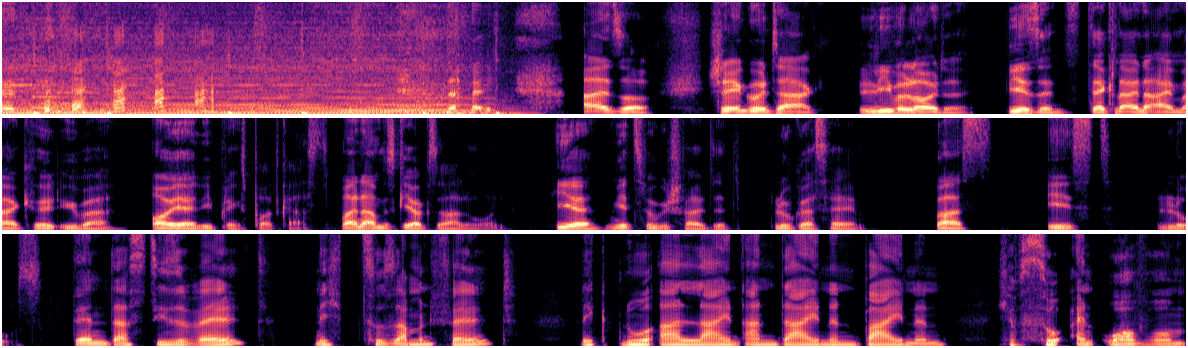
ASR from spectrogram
Nein. Also, schönen guten Tag, liebe Leute. Wir sind's, der kleine Eimer quillt über, euer Lieblingspodcast. Mein Name ist Georg Salomon. Hier mir zugeschaltet Lukas Helm. Was ist los? Denn dass diese Welt nicht zusammenfällt, liegt nur allein an deinen Beinen. Ich habe so einen Ohrwurm,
